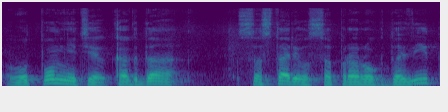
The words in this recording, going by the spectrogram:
Вот помните, когда состарился пророк Давид,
